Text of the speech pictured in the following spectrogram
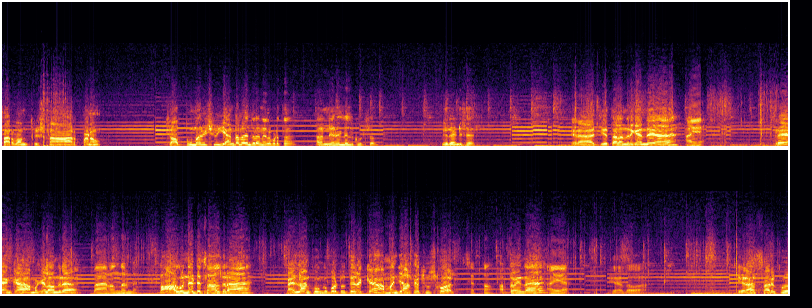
సర్వం కృష్ణార్పణం. జబ్బు మనిషి ఎండలో ఎందులో నిలబడతా? అలా నేను నిలు కూర్చో. మీరు రండి సార్. ఎరా జీతాలు అందరికీ అందాయా? అయ్యా. రే ఇంకా అమ్మకి ఎలా ఉందిరా? బాగానే ఉందండి బాగుందంటే చాలదురా. పెళ్ళాం కొంగు పట్టు తిరక్క అమ్మని జాగ్రత్తగా చూసుకోవాలి. చెప్తాం. అర్థమైందా? అయ్యా. యాదవా ఎరా సరుకు?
